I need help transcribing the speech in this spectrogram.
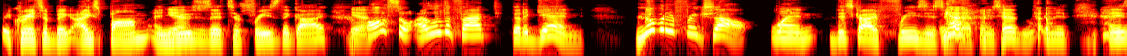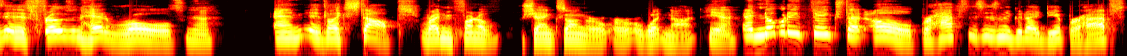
It creates a big ice bomb and Yeah. uses it to freeze the guy. yeah. Also, I love the fact that again, nobody freaks out when this guy freezes to death and his head and his, and his, and his frozen head rolls No. and it like stops right in front of Shang Tsung or, or, or whatnot. Yeah. and nobody thinks that oh perhaps this isn't a good idea. Perhaps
